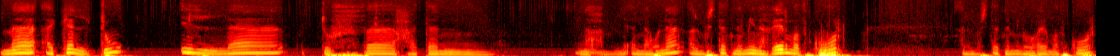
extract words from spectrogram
ما أكلت إلا تفاحة. نعم لأن هنا المستثنى منه غير مذكور. المستثنى منه غير مذكور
